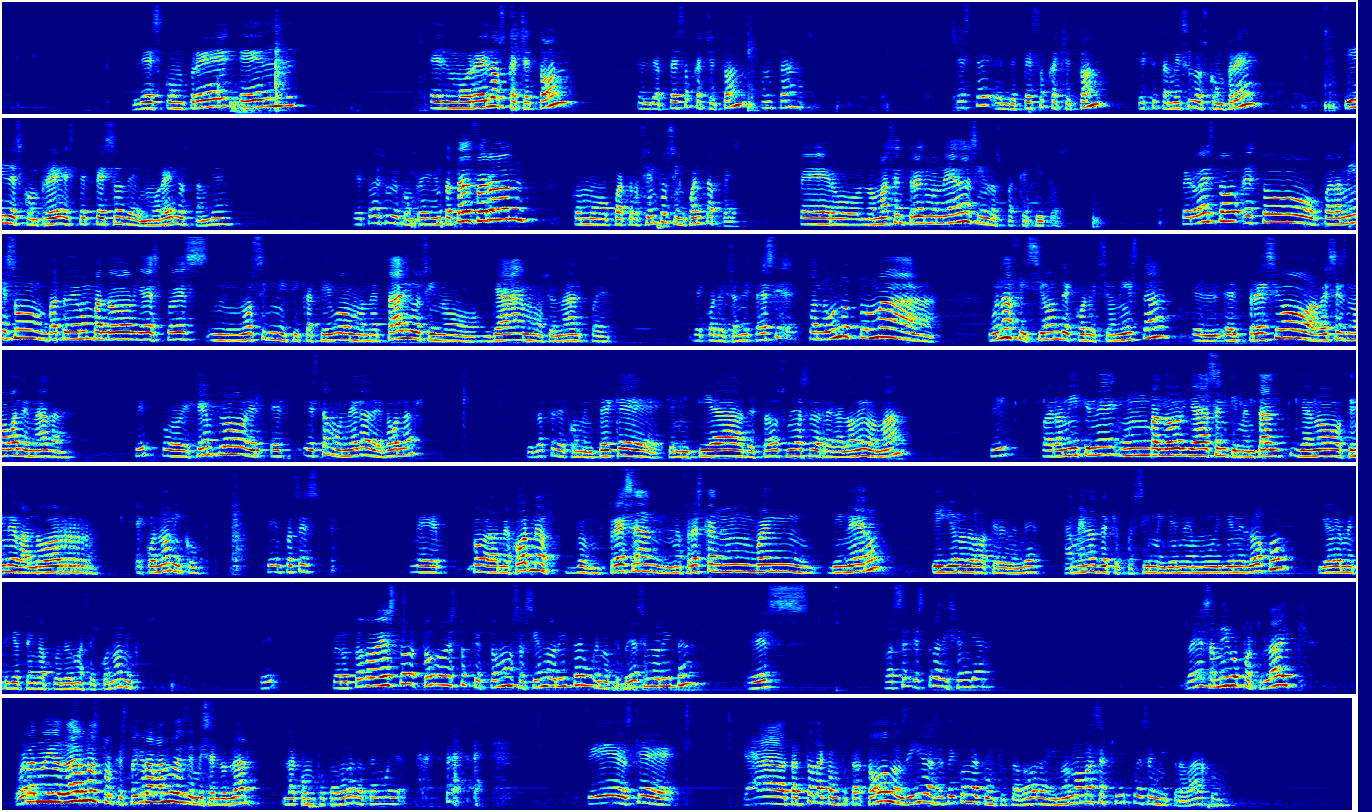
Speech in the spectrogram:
Les compré el, el Morelos cachetón, el de peso cachetón. ¿Dónde está? Este, el de peso cachetón este también se los compré. Y les compré este peso de Morelos también. De todo eso le compré. En total fueron como 450 pesos. Pero nomás en tres monedas y en los paquetitos. Pero esto, esto para mí eso va a tener un valor ya después no significativo monetario, sino ya emocional, pues, de coleccionista. Es que cuando uno toma una afición de coleccionista, el, precio a veces no vale nada. ¿sí? Por ejemplo, esta moneda de dólar, que es la que le comenté que, mi tía de Estados Unidos se la regaló a mi mamá, ¿sí? para mí tiene un valor ya sentimental, ya no tiene valor económico. ¿sí? Entonces, a lo mejor me ofrezcan, me ofrezcan un buen dinero y yo no lo voy a querer vender. A menos de que pues sí me llene muy bien el ojo y obviamente yo tenga problemas económicos. ¿sí? Pero todo esto, todo esto que estamos haciendo ahorita, bueno, que estoy haciendo ahorita, es, va a ser, es tradición ya. Gracias amigo por tu like. Ahora no hay alarmas porque estoy grabando desde mi celular. La computadora la tengo ya. sí, es que ya, tanto la computadora, todos los días estoy con la computadora y no nomás aquí, pues en mi trabajo.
